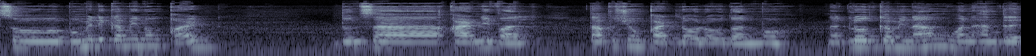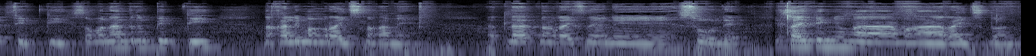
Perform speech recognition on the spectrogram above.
So bumili kami nung card dun sa Carnival, tapos yung card load-loadan mo. Nag-load kami ng 150. Sa 150, nakalimang rides na kami. At lahat ng rides na yun eh sulit. Exciting yung ah, mga rides doon.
